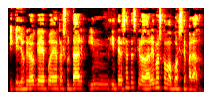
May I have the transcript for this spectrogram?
y que yo creo que pueden resultar interesantes que lo daremos como por separado.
